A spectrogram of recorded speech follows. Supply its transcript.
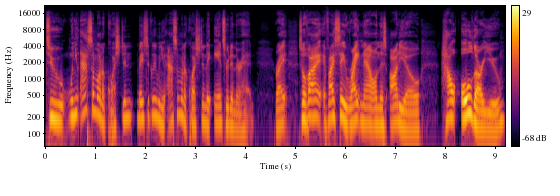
to when you ask someone a question basically when you ask someone a question they answer it in their head right so if i if i say right now on this audio how old are you?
